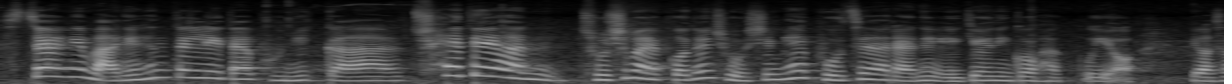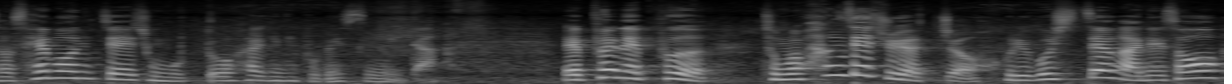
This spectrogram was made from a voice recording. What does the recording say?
시장이 많이 흔들리다 보니까 최대한 조심할 거는 조심해 보자라는 의견인 것 같고요. 이어서 세 번째 종목도 확인해 보겠습니다. FNF 정말 황제주였죠. 그리고 시장 안에서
